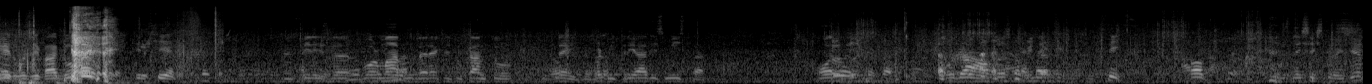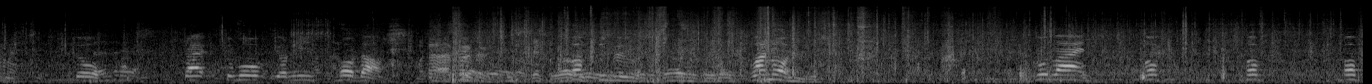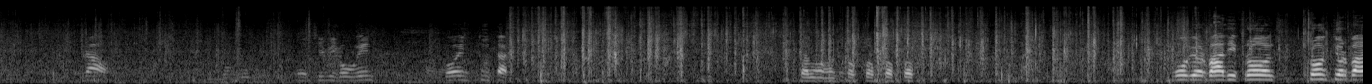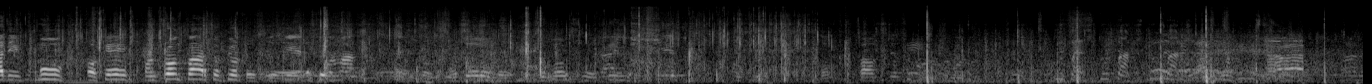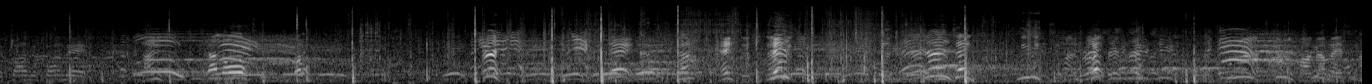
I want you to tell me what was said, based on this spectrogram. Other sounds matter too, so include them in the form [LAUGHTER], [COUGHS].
ahead [COUGHS] here. We finish the warm up directly to come to play. The verbi triadis mista. Down. Six. Up. This is to German. So Try to move your knees more down. Stop. One more. Good line. Up. Up. Up. Down. Jimmy. Go in. Go in two times. Come on, hop, hop, hop, hop. Move your body front, front your body, move, okay? On front part of your... Here, Two touch, two touch, two touch. Pane, pane, Come on.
